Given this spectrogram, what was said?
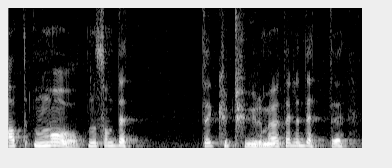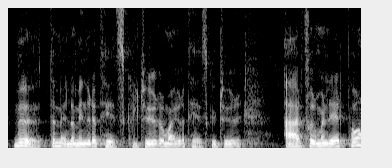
at måten som dette kulturmøtet, eller dette møtet mellom minoritetskultur og majoritetskultur er formulert på,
